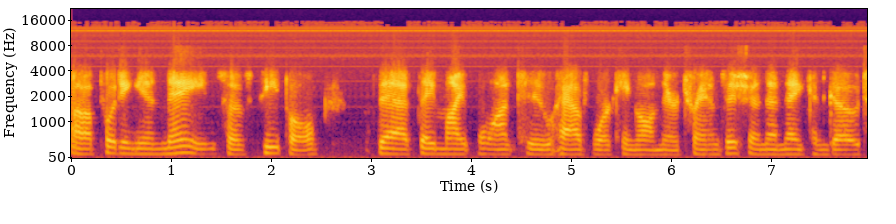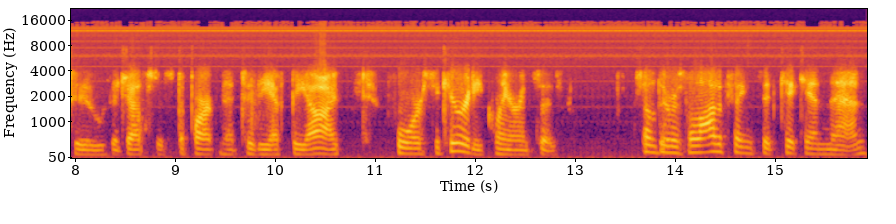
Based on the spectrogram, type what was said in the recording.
uh, putting in names of people that they might want to have working on their transition, and they can go to the Justice Department, to the FBI for security clearances. So there's a lot of things that kick in then.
